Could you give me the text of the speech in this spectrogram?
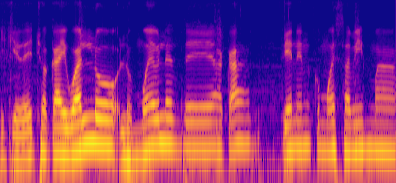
Y que de hecho acá igual lo- los muebles de acá tienen como esa misma,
